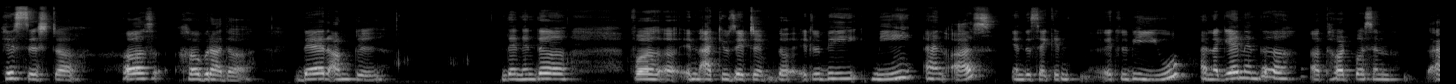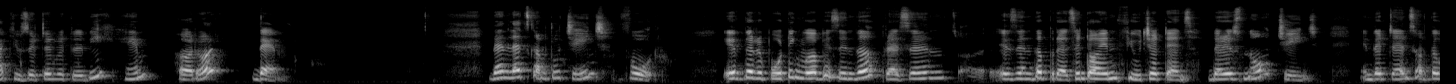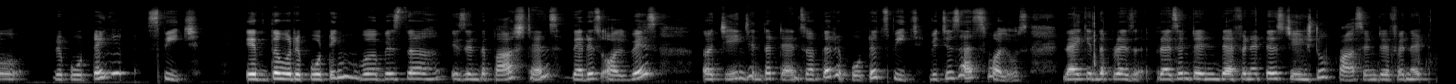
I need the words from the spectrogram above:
his sister her her brother their uncle. Then in the for uh, in accusative. The it will be me and us in the second it will be you and again in the uh, third person accusative it will be him her or them. Then let's come to change 4 if the reporting verb is in the present is in the present or in future tense there is no change in the tense of the reporting speech. If the reporting verb is the is in the past tense there is always a change in the tense of the reported speech which is as follows like in the pres present indefinite is changed to past indefinite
